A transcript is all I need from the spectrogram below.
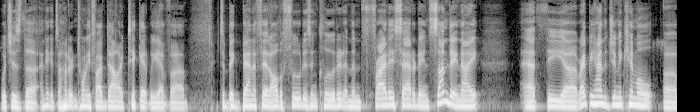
which is the, I think it's a $125 ticket. We have, uh, it's a big benefit. All the food is included. And then Friday, Saturday, and Sunday night, at the uh, right behind the Jimmy Kimmel uh,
